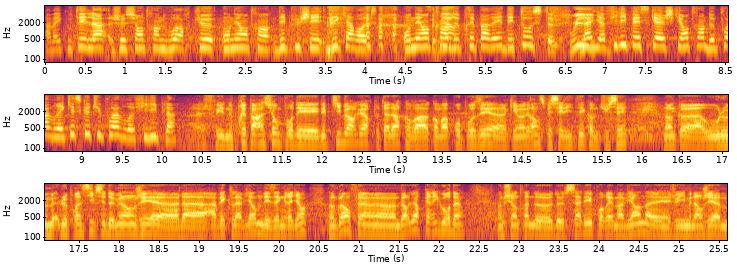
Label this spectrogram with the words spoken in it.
Ah bah écoutez, là, je suis en train de voir que on est en train d'éplucher des carottes, on est en train de préparer des toasts. Là, il y a Philippe Esquèche qui est en train de poivrer. Qu'est-ce que tu poivres, Philippe, là? Je fais une préparation pour des, petits burgers tout à l'heure qu'on va qu'on va proposer, euh, qui est ma grande spécialité, comme tu sais. Donc, euh, où le, principe c'est de mélanger euh, avec la viande les ingrédients. Donc là, on fait un, burger périgourdin. Donc, je suis en train de, de, saler, poivrer ma viande et je vais y mélanger un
